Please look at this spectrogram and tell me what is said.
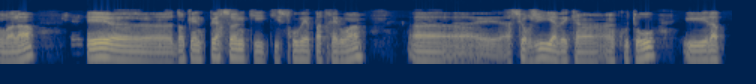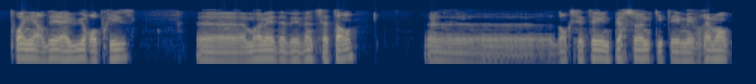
Voilà. Et euh, donc une personne qui, se trouvait pas très loin euh, a surgi avec un, couteau et il a poignardé à huit reprises. Euh, Mohamed avait 27 ans. Donc c'était une personne qui était mais vraiment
